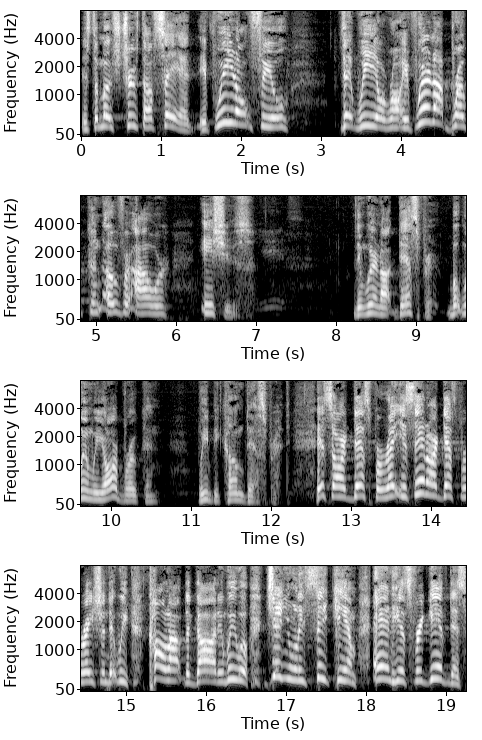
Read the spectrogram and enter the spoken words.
It's the most truth I've said. If we don't feel that we are wrong, if we're not broken over our issues, then we're not desperate. But when we are broken, we become desperate. It's our desperation, it's in our desperation that we call out to God and we will genuinely seek Him and His forgiveness.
